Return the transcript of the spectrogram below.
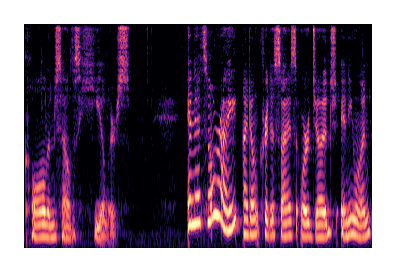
call themselves healers. And that's all right. I don't criticize or judge anyone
